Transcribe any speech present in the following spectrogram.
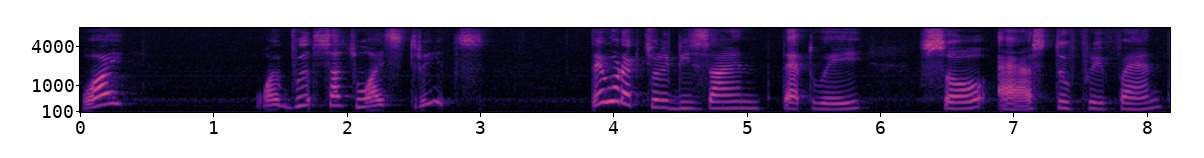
Why, why build such wide streets? They were actually designed that way so as to prevent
